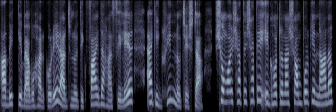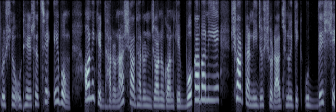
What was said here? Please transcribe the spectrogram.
আবেগকে ব্যবহার করে রাজনৈতিক ফায়দা হাসিলের একই ঘৃণ্য চেষ্টা। সময়ের সাথে সাথে এ ঘটনা সম্পর্কে নানা প্রশ্ন উঠে এসেছে এবং অনেকের ধারণা সাধারণ জনগণকে বোকা বানিয়ে সরকার নিজস্ব রাজনৈতিক উদ্দেশ্যে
